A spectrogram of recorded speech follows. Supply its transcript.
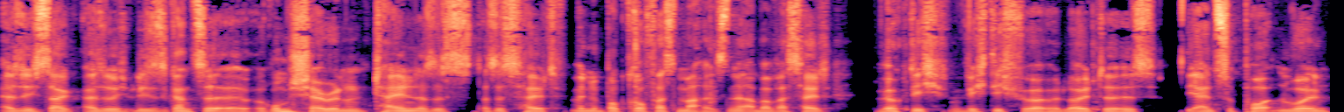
also ich sag, also ich, dieses ganze äh, Rumsharen und Teilen, das ist, das ist halt, wenn du Bock drauf hast, mach es, ne? Aber was halt wirklich wichtig für Leute ist, die einen supporten wollen,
